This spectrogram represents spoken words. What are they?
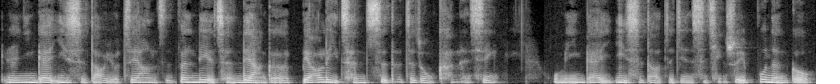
人应该意识到有这样子分裂成两个表里层次的这种可能性。我们应该意识到这件事情，所以不能够。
